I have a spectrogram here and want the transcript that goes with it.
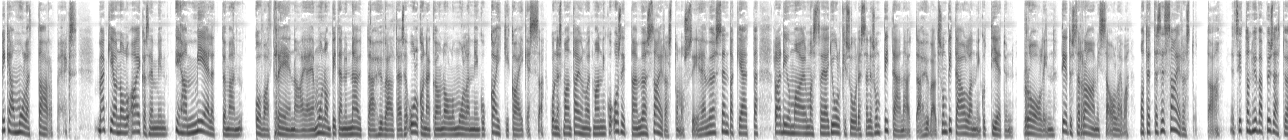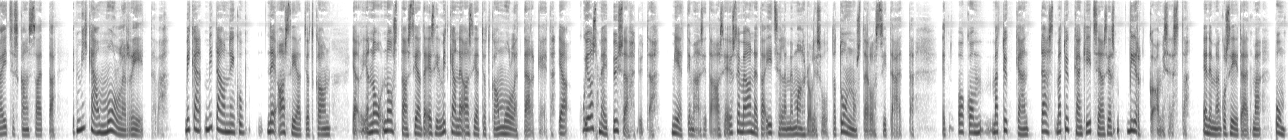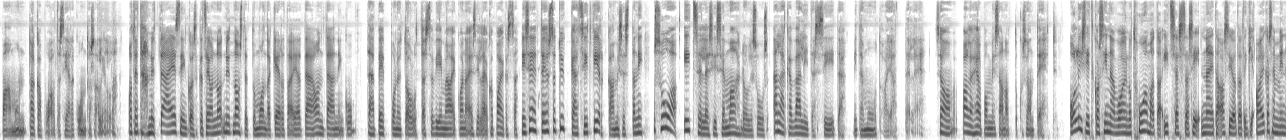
mikä on mulle tarpeeksi. Mäkin on ollut aikaisemmin ihan mielettömän kova treenaaja ja mun on pitänyt näyttää hyvältä ja se ulkonäkö on ollut mulle niin kuin kaikki kaikessa. Kunnes mä oon tajunnut, että mä oon niin kuin osittain myös sairastunut siihen ja myös sen takia, että radiomaailmassa ja julkisuudessa niin sun pitää näyttää hyvältä. Sun pitää olla niin kuin tietyn roolin, tietyssä raamissa oleva, mutta että se sairastuttaa. Sitten on hyvä pysähtyä itses kanssa, että – että mikä on mulle riittävä. Mikä, mitä on niin kuin ne asiat, jotka on, ja, ja no, nostaa sieltä esiin, mitkä on ne asiat, jotka on mulle tärkeitä. Ja jos me ei pysähdytä miettimään sitä asiaa, jos emme anneta itsellemme mahdollisuutta tunnustella sitä, että, että ok, mä tykkään tästä, mä tykkäänkin itse asiassa virkkaamisesta – enemmän kuin siitä, että mä pumppaan mun takapuolta siellä kuntosalilla. Otetaan nyt tämä esiin, koska se on no, nyt nostettu monta kertaa ja tämä on tämä niin kuin, tämä peppu nyt ollut tässä viime aikoina esillä joka paikassa. Niin se, että jos sä tykkäät siitä virkkaamisesta, niin suo itsellesi se mahdollisuus, äläkä välitä siitä, mitä muut ajattelee. Se on paljon helpommin sanottu, kun se on tehty. Olisitko sinä voinut huomata itsessäsi näitä asioita jotenkin aikaisemmin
